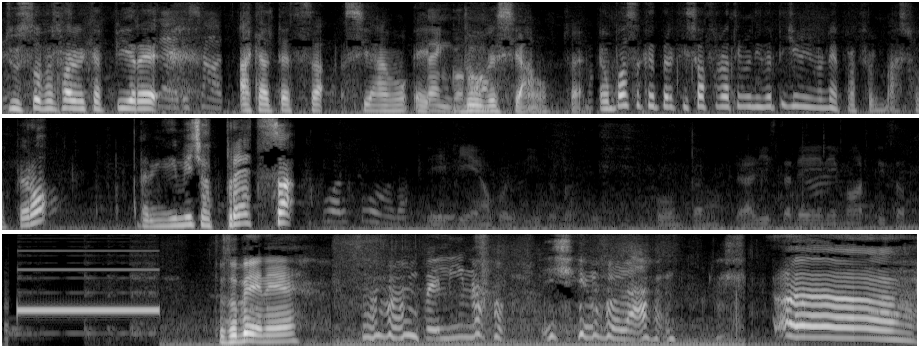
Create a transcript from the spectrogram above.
Giusto per farvi capire a che altezza siamo e dove siamo. Cioè, è un posto che per chi soffre un attimo di vertigini non è proprio il massimo, però per chi invece apprezza Tutto bene? Sono un pelino scivolato. Ah.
